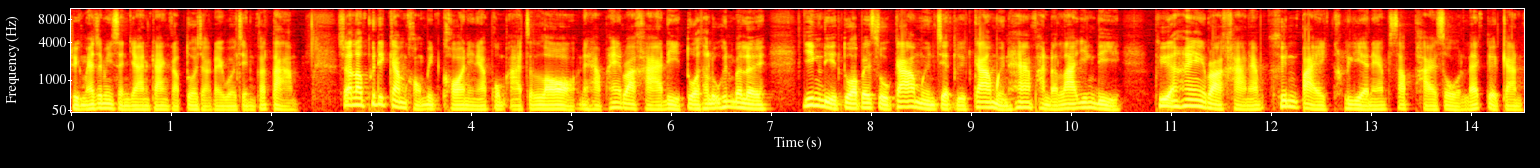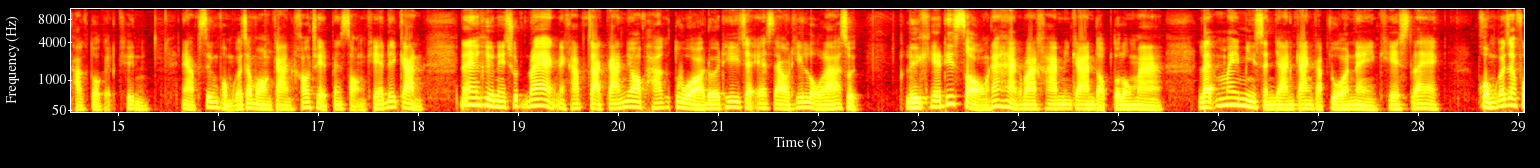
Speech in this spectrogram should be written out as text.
ถึงแม้จะมีสัญญาณการกลับตัวจากไดเวอร์เจนก็ตามฉะนั้นเราพฤติกรรมของบิตคอยเนี่ยนะครับผมอาจจะรอนะครับให้ราคาดีตัวทะลุขึ้นไปเลย ยิ่งดีตัวไปสู่ 97,000 หรือ 95,000 ดอลลาร์ยิ่งดี พื่อให้ราคานะครับขึ้นไปเคลียร์นะครับซับไพโซนและเกิดการพักตัวเกิดขึ้นนะครับซึ่งผมก็จะมองการเข้าเทรดเป็น 2 เคสด้วยกัน นั่นก็คือในชุดแรกนะครับจากการย่อพักตัวโดยที่จะ SL ที่โลล่าสุด หรือเคสที่ 2 ถ้าหากราคามีการดรอปตัวลงมา และไม่มีสัญญาณการกลับตัวในเคสแรก ผมก็จะโฟ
